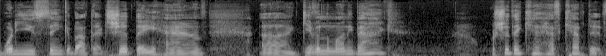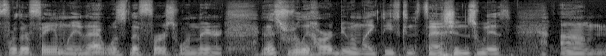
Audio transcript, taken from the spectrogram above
What do you think about that? Should they have uh, given the money back? Or should they have kept it for their family? That was the first one there. And it's really hard doing like these confessions with, um,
